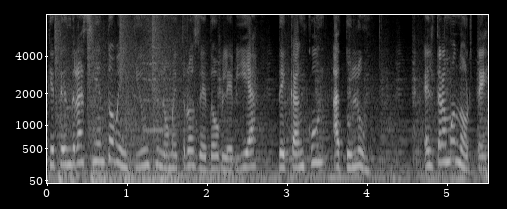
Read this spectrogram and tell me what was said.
que tendrá 121 kilómetros de doble vía de Cancún a Tulum, El tramo norte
